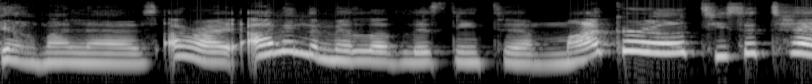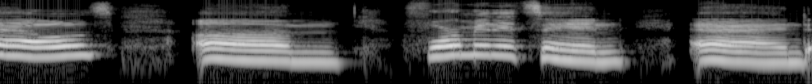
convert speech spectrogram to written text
go, my loves. All right, I'm in the middle of listening to my girl Tisa Tells. Um, four minutes in and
